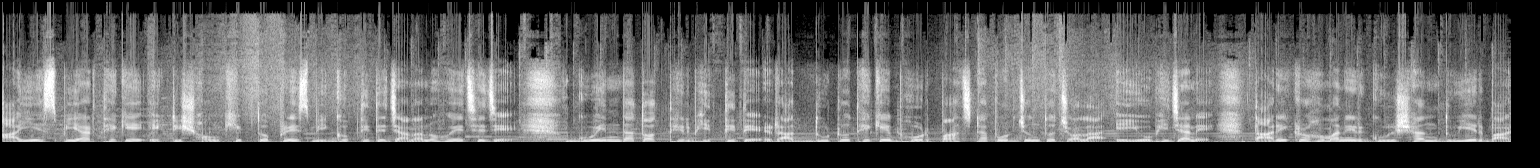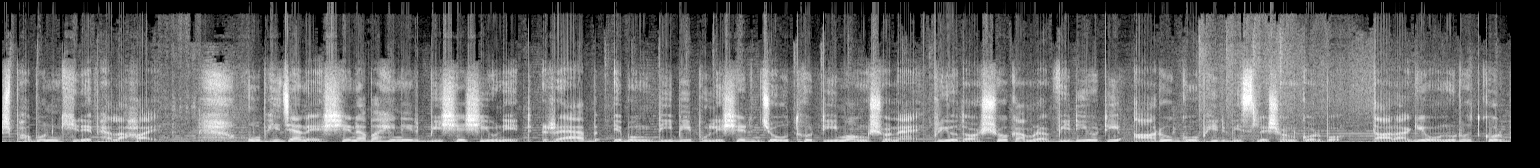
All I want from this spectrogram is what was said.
আইএসপিআর থেকে একটি সংক্ষিপ্ত প্রেস বিজ্ঞপ্তিতে জানানো হয়েছে যে, গোয়েন্দা তথ্যের ভিত্তিতে রাত দুটো থেকে ভোর পাঁচটা পর্যন্ত চলা এই অভিযানে তারেক রহমানের গুলশান দুইয়ের বাসভবন ঘিরে ফেলা হয়। অভিযানে সেনাবাহিনীর বিশেষ ইউনিট, র্যাব এবং ডিবি পুলিশের যৌথ টিম অংশ নেয়। প্রিয় দর্শক, আমরা ভিডিওটি আরও গভীর বিশ্লেষণ করব। তার আগে অনুরোধ করব,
